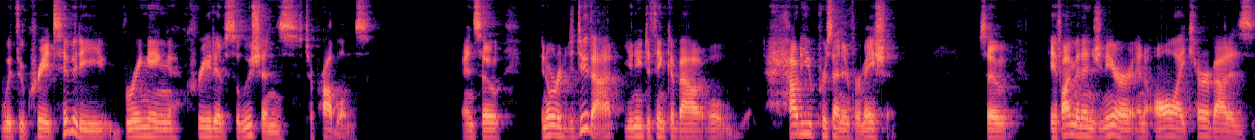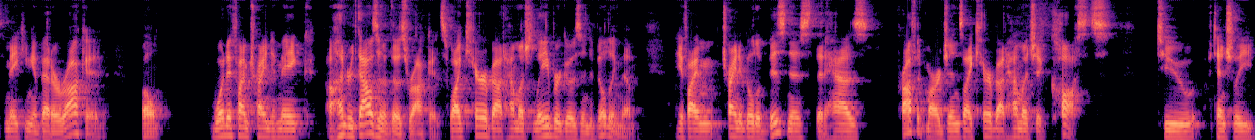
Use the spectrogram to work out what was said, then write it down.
with the creativity bringing creative solutions to problems. And so in order to do that, you need to think about well, how do you present information? So if I'm an engineer and all I care about is making a better rocket, well, what if I'm trying to make 100,000 of those rockets? Well, I care about how much labor goes into building them. If I'm trying to build a business that has profit margins, I care about how much it costs to potentially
